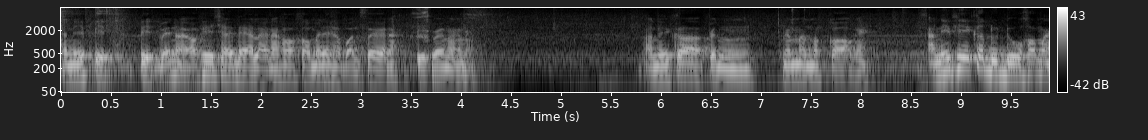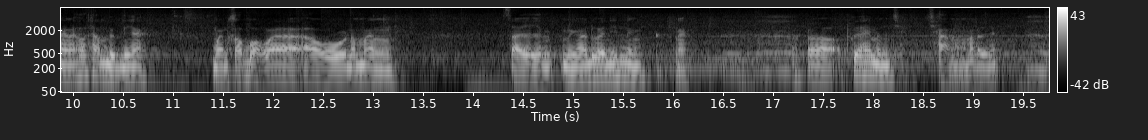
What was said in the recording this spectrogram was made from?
อันนี้ปิดปิดไว้หน่อยว่าพี่ใช้แบรนด์อะไรนะเพราะเขาไม่ได้สปอนเซอร์นะปิดไว้หน่อยนึง อันนี้ก็เป็นน้ำมันมะกอกไง อันนี้พี่ก็ดูดูๆเข้ามานะเขาทำแบบเนี้ยเหมือนเขาบอกว่าเอาน้ำมันใส่เนื้อด้วยนิดนึงนะอืมแล้วก็เพื่อให้มันฉ่ำอะไรเงี้ยอืม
